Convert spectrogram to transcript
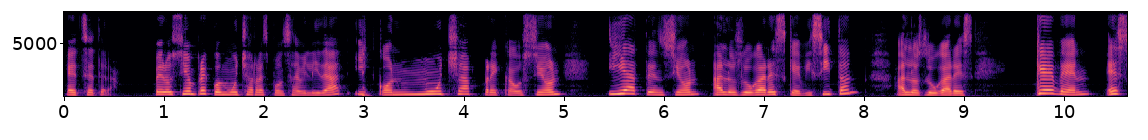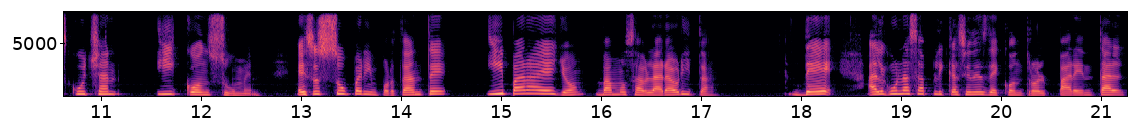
etcétera. Pero siempre con mucha responsabilidad y con mucha precaución y atención a los lugares que visitan, a los lugares que ven, escuchan y consumen. Eso es súper importante y para ello vamos a hablar ahorita de algunas aplicaciones de control parental.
